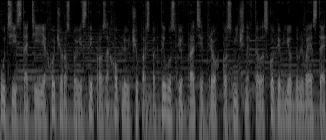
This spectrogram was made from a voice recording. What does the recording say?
У цій статті я хочу розповісти про захоплюючу перспективу співпраці трьох космічних телескопів JWST,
